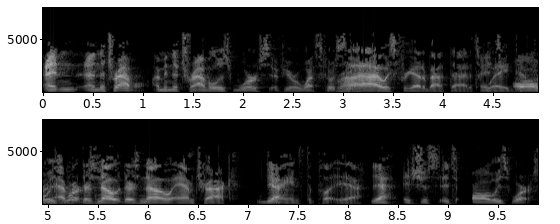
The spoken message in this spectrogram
and and the travel I mean the travel is worse if you're a West Coast Right. I always forget about that. It's, It's way different. always Every- worse. There's no there's no Amtrak Yeah. trains to play. Yeah, Yeah, it's just it's always worse.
